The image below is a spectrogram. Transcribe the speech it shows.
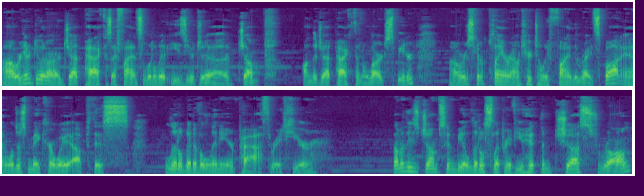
uh, we're going to do it on our jetpack because I find it's a little bit easier to uh, jump on the jetpack than a large speeder. Uh, we're just going to play around here till we find the right spot and we'll just make our way up this little bit of a linear path right here. Some of these jumps can be a little slippery. If you hit them just wrong,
